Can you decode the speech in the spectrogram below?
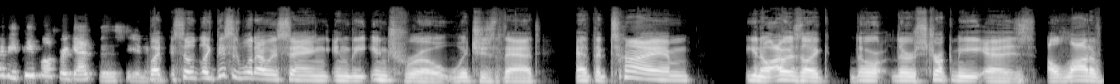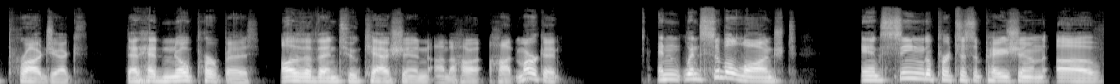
I mean, people forget this, you know. But so, like, this is what I was saying in the intro, which is that at the time, you know, I was like, there, there struck me as a lot of projects that had no purpose other than to cash in on the hot, hot market. And when Civil launched, and seeing the participation of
